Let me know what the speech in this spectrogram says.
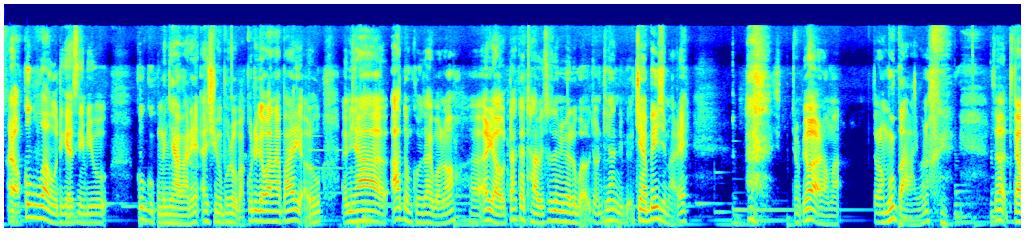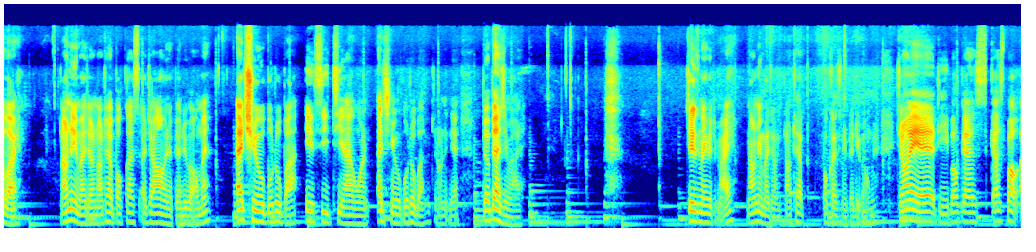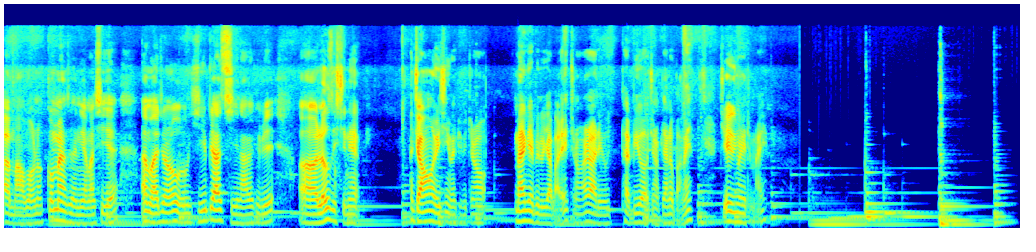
အဲ့တော့ကိုကိုဘဝကိုတကယ်အဆင်ပြေဖို့ကိုကိုကမညာပါနဲ့ action ကိုပို့လို့ပါကိုတကယ်ပါငါပါရရလို့အများအတုံခွန်ဆိုင်ပေါ့နော်အဲ့ဒီအရာကို target ထားပြီးဆွဆွမြဲမြဲလုပ်ပါလို့ကျွန်တော်ဒီကနေပြီးအကြံပေးချင်ပါတယ်ဟာကျွန်တော်ပြောရအောင်မှတော်တော်မူပါလာပြီပေါ့နော်ဆိုတော့ဒီတော့ပါပဲနောက်နေ့မှာကျွန်တော်နောက်ထပ် podcast အကြောင်းအရာနဲ့ပြန်တွေ့ပါအောင်မယ် action ကိုပို့ထုတ်ပါ ACTI1 action ကိုပို့ထုတ်ပါလို့ကျွန်တော်အနေနဲ့ပြောပြချင်ပါတယ်ကျေးဇူးများဖြစ်ပါတယ်နောက်နေ့မှာကျွန်တော်နောက်ထပ် podcast နဲ့ပြန်တွေ့ပါအောင်မယ်ကျွန်တော်ရဲ့ဒီ podcast Castbox app မှာပေါ့နော် comment ဆိုတဲ့နေရာမှာရှိရဲအဲ့မှာကျွန်တော်တို့ရေးပြချင်တာပဲဖြစ်ဖြစ်အာလုံးစီရှင်နဲ့အကြောင်းအရာရှိမှဖြစ်ဖြစ်ကျွန်တော်မှတ်ခဲ့ပြလို့ရပါတယ်ကျွန်တော်အဲ့ဒါတွေကိုဖတ်ပြီးတော့ကျွန်တော်ပြန်လုပ်ပါမယ်ကျေးဇူးများတင်ပါတယ်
